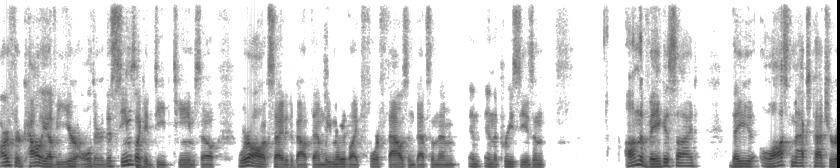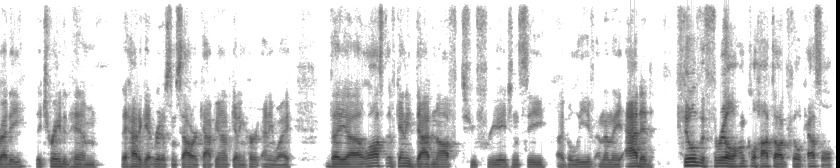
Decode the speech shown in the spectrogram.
Arthur Kaliyev a year older. This seems like a deep team, so we're all excited about them. We made like four thousand bets on them in in the preseason. On the Vegas side, they lost Max Pacioretty. They traded him. They had to get rid of some salary cap. He ended up getting hurt anyway. They uh, lost Evgeny Dadonov to free agency, I believe, and then they added Phil the Thrill, Uncle Hot Dog Phil Kessel.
